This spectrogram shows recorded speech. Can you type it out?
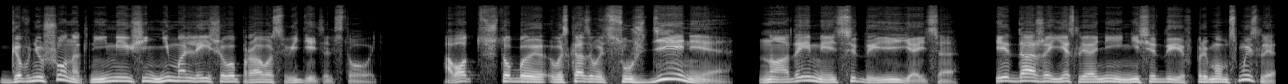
говнюшонок, не имеющий ни малейшего права свидетельствовать. А вот чтобы высказывать суждение, надо иметь седые яйца. И даже если они не седые в прямом смысле,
